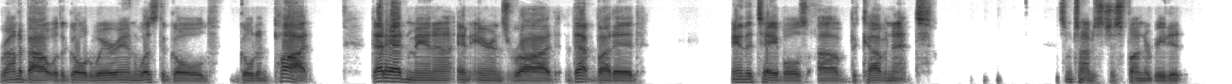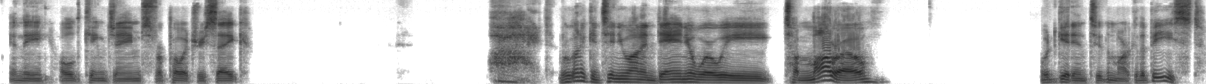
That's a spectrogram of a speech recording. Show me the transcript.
round about with a gold wherein was the gold golden pot that had manna and Aaron's rod that budded and the tables of the covenant. Sometimes it's just fun to read it in the old King James for poetry's sake. All right. We're going to continue on in Daniel, where we tomorrow would get into the mark of the beast,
